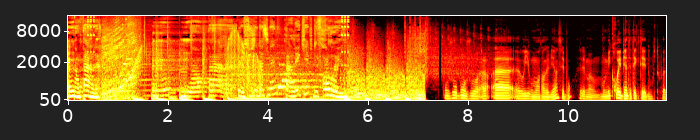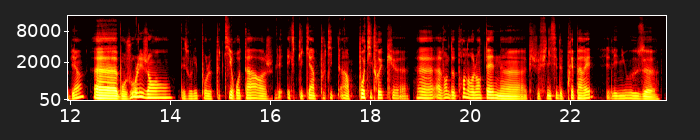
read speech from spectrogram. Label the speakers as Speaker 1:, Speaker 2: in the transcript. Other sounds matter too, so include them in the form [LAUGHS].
Speaker 1: On en parle. On en parle. C'est le sujet de la semaine par l'équipe de Frandroid.
Speaker 2: Bonjour, bonjour. Alors, ah, euh, oui, vous m'entendez bien, c'est bon. Mon, mon micro est bien détecté, donc tout va bien. Euh, bonjour les gens. Désolé pour le petit retard. Je voulais expliquer un petit, un petit truc euh, euh, avant de prendre l'antenne. euh, puis je finissais de préparer les news.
